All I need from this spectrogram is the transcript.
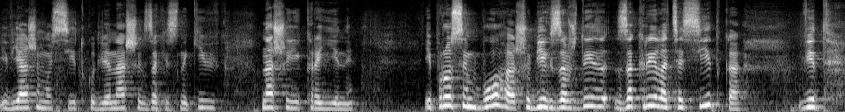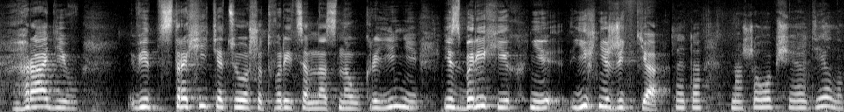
і в'яжемо сітку для наших захисників нашої країни. І просимо Бога, щоб їх завжди закрила ця сітка від градів, від страхіття цього, що твориться в нас на Україні, і зберіг їхнє, їхнє життя. Это наше общее дело.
